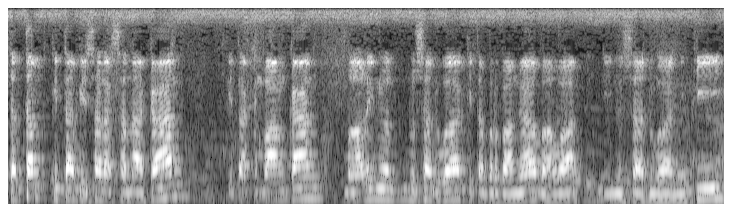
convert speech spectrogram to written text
tetap kita bisa laksanakan, kita kembangkan melalui Nusa Dua kita berbangga bahwa di Nusa Dua ini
